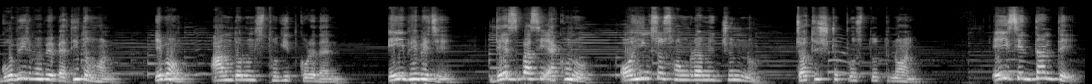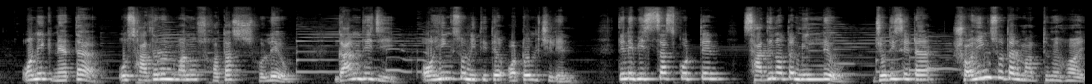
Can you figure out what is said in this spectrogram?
গভীরভাবে ব্যথিত হন এবং আন্দোলন স্থগিত করে দেন। এই ভেবে যে দেশবাসী এখনও অহিংস সংগ্রামের জন্য যথেষ্ট প্রস্তুত নয়। এই সিদ্ধান্তে অনেক নেতা ও সাধারণ মানুষ হতাশ হলেও গান্ধীজি অহিংস নীতিতে অটল ছিলেন। তিনি বিশ্বাস করতেন স্বাধীনতা মিললেও যদি সেটা সহিংসতার মাধ্যমে হয়,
